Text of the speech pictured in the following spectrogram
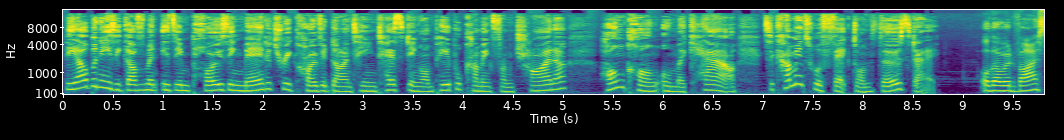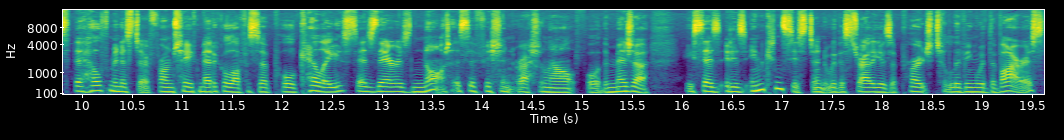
The Albanese government is imposing mandatory COVID-19 testing on people coming from China, Hong Kong or Macau to come into effect on Thursday. Although advice to the health minister from Chief Medical Officer Paul Kelly says there is not a sufficient rationale for the measure. He says it is inconsistent with Australia's approach to living with the virus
